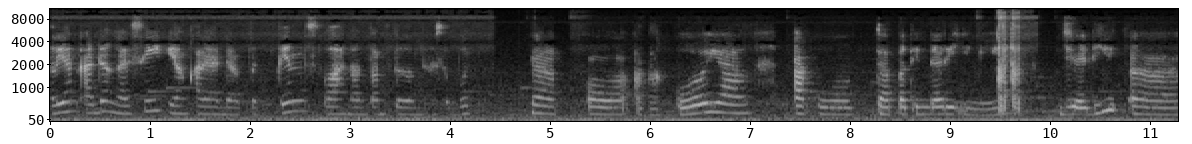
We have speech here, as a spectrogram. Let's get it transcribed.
Kalian ada nggak sih yang kalian dapetin setelah nonton film tersebut? Nah, kalau aku yang aku dapetin dari ini, jadi uh,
